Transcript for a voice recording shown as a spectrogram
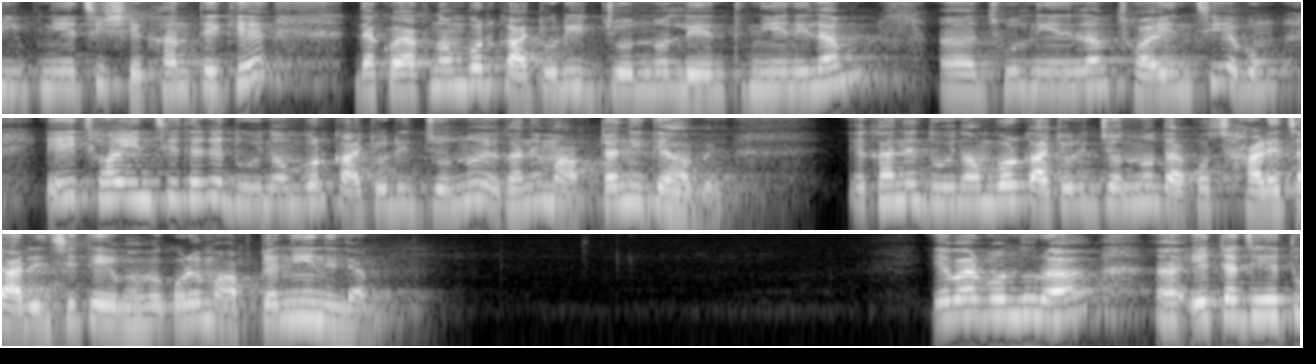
ডিপ নিয়েছি সেখান থেকে, দেখো, এক নম্বর কাটরির জন্য লেন্থ নিয়ে নিলাম ঝুল নিয়ে নিলাম ছয় ইঞ্চি এবং এই ছয় ইঞ্চি থেকে দুই নম্বর কাটরির জন্য এখানে মাপটা নিতে হবে। এখানে দুই নম্বর কাচুরির জন্য দেখো সাড়ে চার ইঞ্চিতে এভাবে করে মাপটা নিয়ে নিলাম। এবার বন্ধুরা এটা যেহেতু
